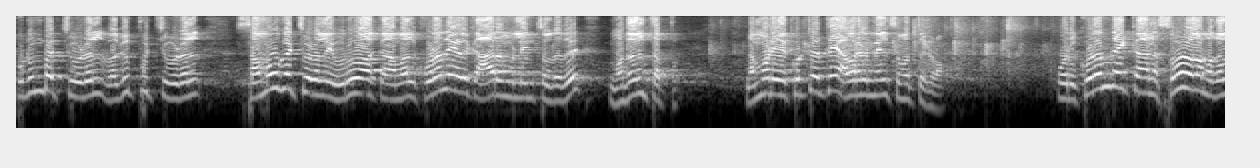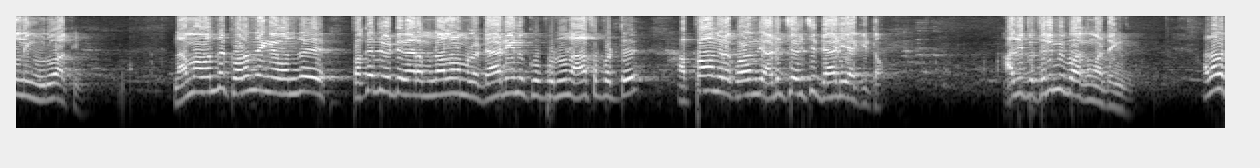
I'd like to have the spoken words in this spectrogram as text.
குடும்பச் சூழல் வகுப்புச் சூழல் சமூக சூழலை உருவாக்காமல் குழந்தைகளுக்கு ஆர்வம் இல்லைன்னு சொல்றது முதல் தப்பு. நம்முடைய குற்றத்தை அவர்கள் மேல் சுமத்துகிறோம். ஒரு குழந்தைக்கான சூழலை முதல்ல நீங்கள் உருவாக்குங்க. நம்ம வந்து குழந்தைங்க வந்து பக்கத்து வீட்டு வேற முன்னால நம்மளை டேடின்னு கூப்பிடணும்னு ஆசைப்பட்டு அப்பாங்கிற குழந்தைய அடிச்சு அடிச்சு டேடி ஆக்கிட்டோம். அது இப்போ திரும்பி பார்க்க மாட்டேங்குது. அதனால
